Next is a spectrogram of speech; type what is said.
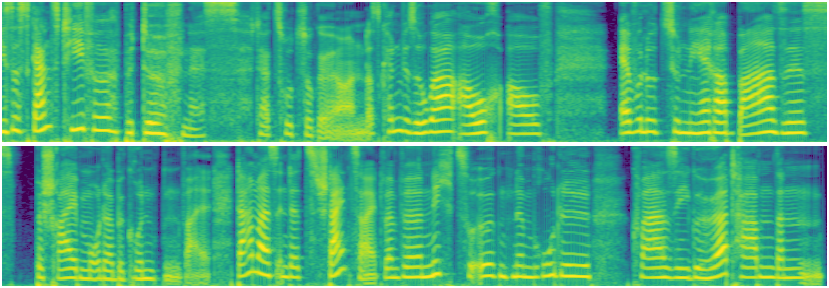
Dieses ganz tiefe Bedürfnis, dazu zu gehören, das können wir sogar auch auf evolutionärer Basis beschreiben oder begründen, weil damals in der Steinzeit, wenn wir nicht zu irgendeinem Rudel quasi gehört haben, dann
